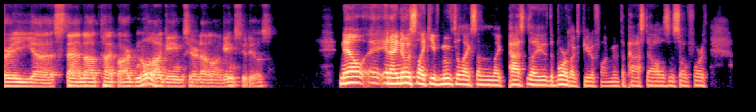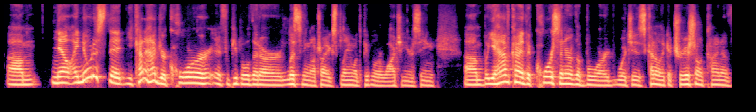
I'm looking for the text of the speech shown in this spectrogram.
very uh, standout type art in all our games here at Analog Game Studios. Now, and I noticed like you've moved to like some like past like the board looks beautiful. I mean with the pastels and so forth. Um, now I noticed that you kind of have your core for people that are listening. I'll try to explain what the people are watching or seeing. Um, but you have kind of the core center of the board, which is kind of like a traditional kind of,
